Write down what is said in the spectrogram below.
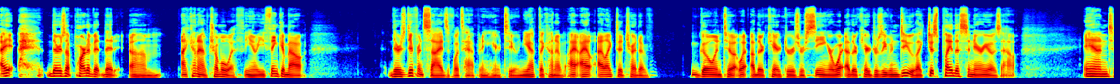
I there's a part of it that um, I kind of have trouble with. You know, you think about there's different sides of what's happening here too, and you have to kind of I, I I like to try to go into what other characters are seeing or what other characters even do. Like just play the scenarios out. And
